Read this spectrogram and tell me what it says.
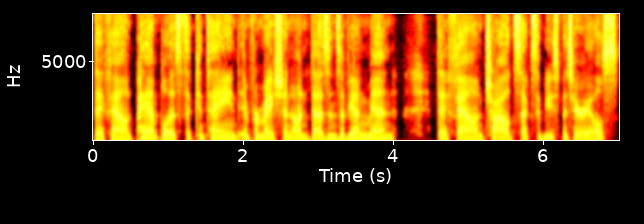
They found pamphlets that contained information on dozens of young men, they found child sex abuse materials,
